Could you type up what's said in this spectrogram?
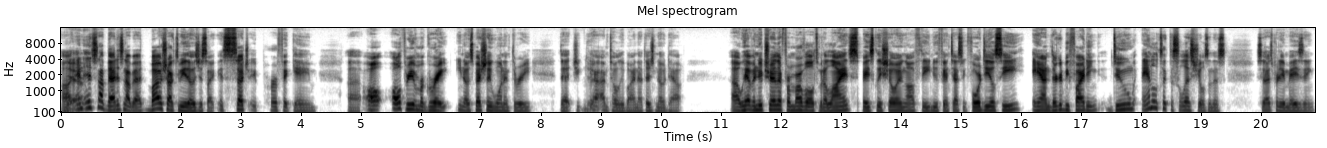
Uh, Yeah. And it's not bad. It's not bad. Bioshock to me though is just like it's such a perfect game. Uh, all all three of them are great, you know, especially one and three. That you. Yeah. I'm totally buying that. There's no doubt. Uh, we have a new trailer for Marvel Ultimate Alliance, basically showing off the new Fantastic Four DLC, and they're going to be fighting Doom and it looks like the Celestials in this, so that's pretty amazing.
